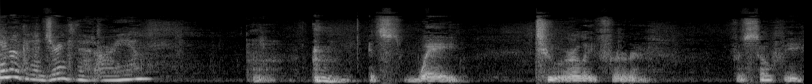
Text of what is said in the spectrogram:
You're not gonna drink that, are you? It's way too early for for Sophie.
